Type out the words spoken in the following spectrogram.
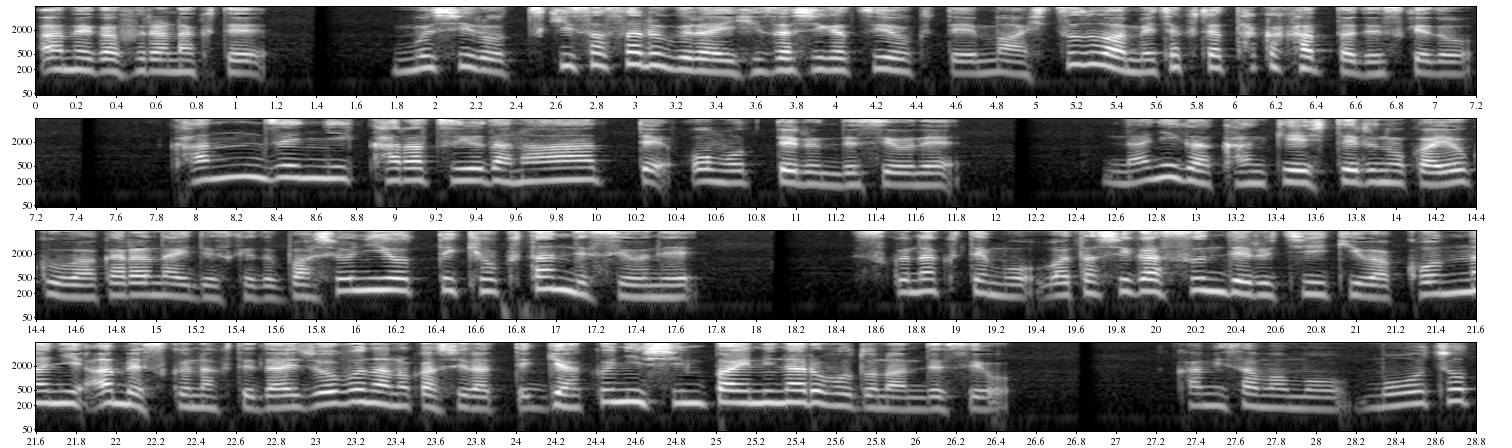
雨が降らなくて、むしろ突き刺さるぐらい日差しが強くて、まあ湿度はめちゃくちゃ高かったですけど、完全に空梅雨だなーって思ってるんですよね。何が関係してるのかよくわからないですけど、場所によって極端ですよね。少なくても私が住んでる地域はこんなに雨少なくて大丈夫なのかしらって逆に心配になるほどなんですよ。神様ももうちょっ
